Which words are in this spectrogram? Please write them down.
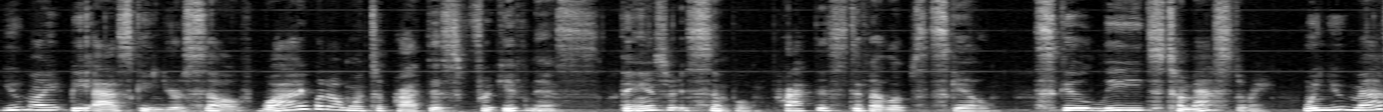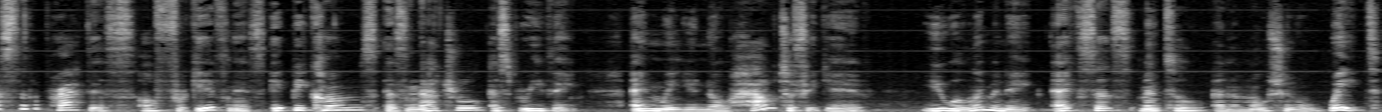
You might be asking yourself, why would I want to practice forgiveness? The answer is simple practice develops skill, skill leads to mastery. When you master the practice of forgiveness, it becomes as natural as breathing. And when you know how to forgive, you eliminate excess mental and emotional weight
